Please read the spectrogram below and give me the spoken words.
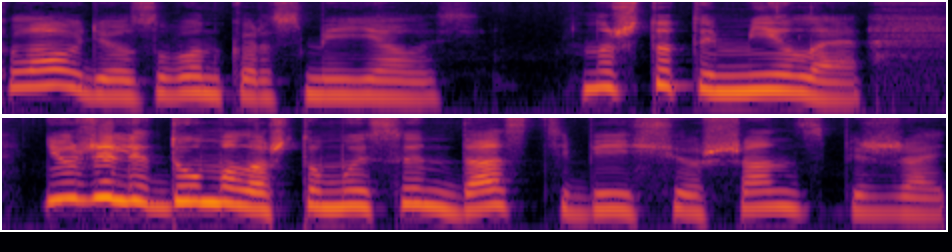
Клаудио звонко рассмеялась. «Ну что ты, милая, неужели думала, что мой сын даст тебе еще шанс сбежать?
